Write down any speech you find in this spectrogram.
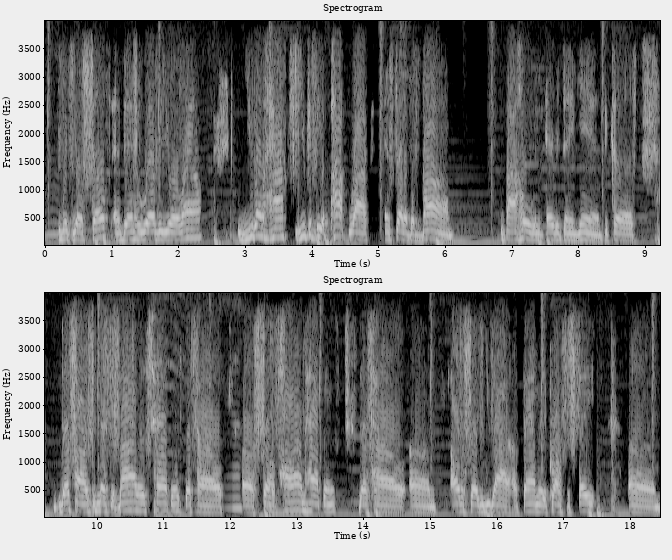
mm. with yourself and then whoever you're around, you don't have. To, You could be a pop rock instead of a bomb by holding everything in because that's how domestic violence happens. That's how Yeah. uh, self harm happens. That's how um, all of a sudden you got a family across the state. Um,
